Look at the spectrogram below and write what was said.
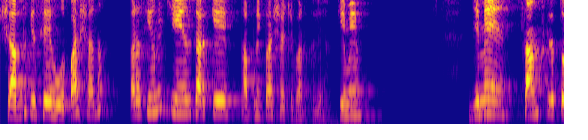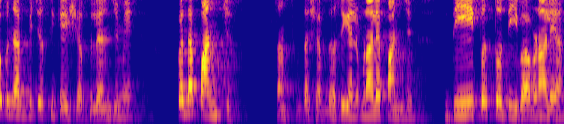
ਸ਼ਬਦ ਕਿਸੇ ਹੋਰ ਭਾਸ਼ਾ ਦਾ, ਪਰ ਅਸੀਂ ਉਹਨੂੰ ਚੇਂਜ ਕਰਕੇ ਆਪਣੀ ਭਾਸ਼ਾ 'ਚ ਵਰਤ ਲਿਆ। ਕਿਵੇਂ? ਜਿਵੇਂ ਸੰਸਕ੍ਰਿਤ ਤੋਂ ਪੰਜਾਬੀ 'ਚ ਅਸੀਂ ਕਈ ਸ਼ਬਦ ਲੈਣ, ਜਿਵੇਂ ਕਹਿੰਦਾ ਪੰਚ ਸੰਸਕ੍ਰਿਤ ਦਾ ਸ਼ਬਦ। ਅਸੀਂ ਗੱਲ ਬਣਾ ਲਿਆ ਪੰਜ। ਦੀਪ ਤੋਂ ਦੀਵਾ ਬਣਾ ਲਿਆ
